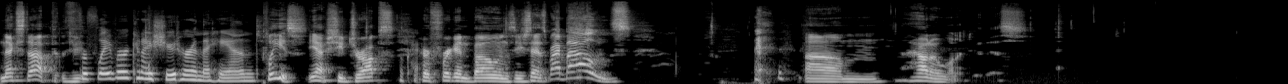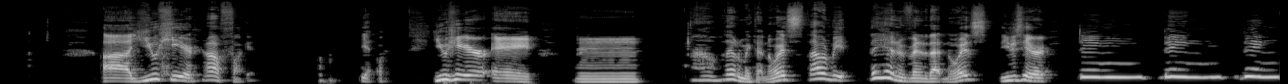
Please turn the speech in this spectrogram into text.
Next up, the- For flavor, can I shoot her in the hand? Please, yeah, she drops Okay. her friggin' bones. She says, "My bones." um, how do I want to do this? Uh, you hear? Oh, fuck it. Yeah, okay. You hear a. Mm, oh, they don't make that noise. That would be. They hadn't invented that noise. You just hear ding, ding, ding.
